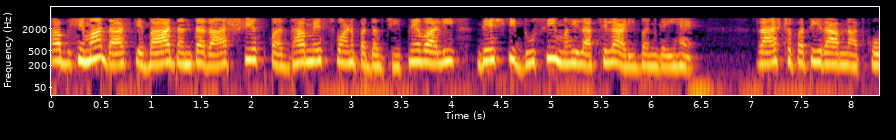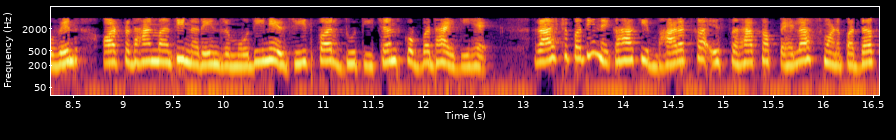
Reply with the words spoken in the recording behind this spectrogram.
अब हिमा दास के बाद अंतर्राष्ट्रीय स्पर्धा में स्वर्ण पदक जीतने वाली देश की दूसरी महिला खिलाड़ी बन गई हैं। राष्ट्रपति रामनाथ कोविंद और प्रधानमंत्री नरेंद्र मोदी ने इस जीत पर दूती चंद को बधाई दी है। राष्ट्रपति ने कहा कि भारत का इस तरह का पहला स्वर्ण पदक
